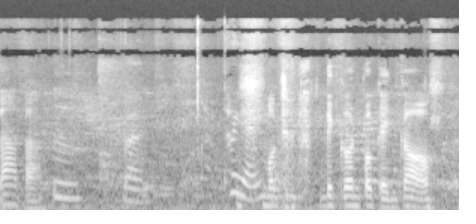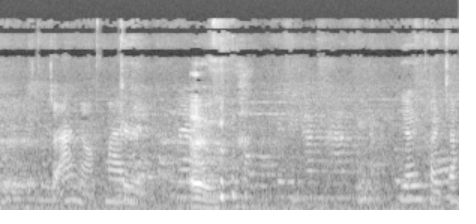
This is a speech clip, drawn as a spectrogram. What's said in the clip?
xa ta. Ừ vậy thôi vậy. Một đi con vô kính có không? Cho ăn ngọt mai vậy ừ. Dân thời trang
